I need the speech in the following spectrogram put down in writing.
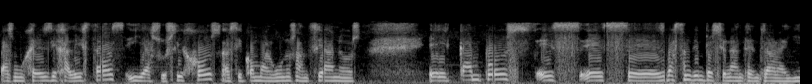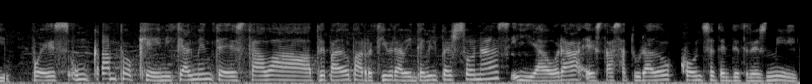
las mujeres yihadistas y a sus hijos, así como a algunos ancianos. El campo es, es, es bastante impresionante entrar allí. Pues un campo que inicialmente estaba preparado para recibir a 20.000 personas y ahora está saturado con 73.000.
